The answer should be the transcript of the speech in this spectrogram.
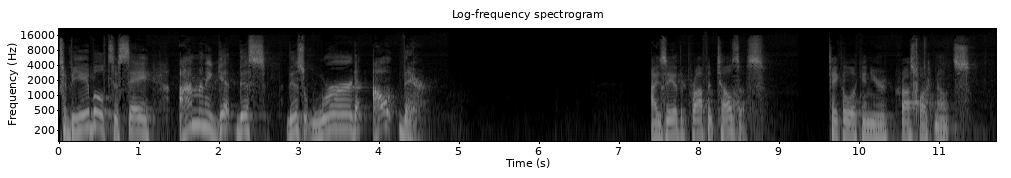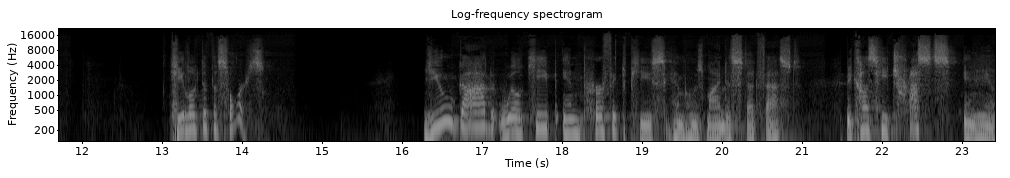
to be able to say, I'm going to get this, this word out there? Isaiah the prophet tells us. Take a look in your crosswalk notes. He looked at the source. You, God, will keep in perfect peace him whose mind is steadfast, because he trusts in you.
